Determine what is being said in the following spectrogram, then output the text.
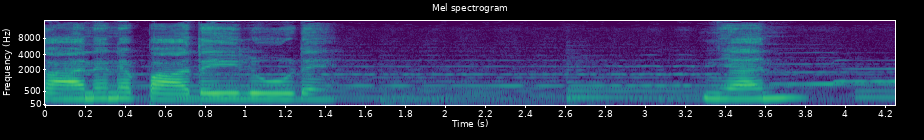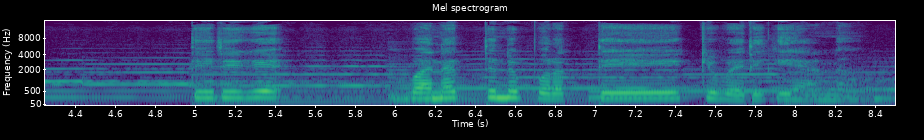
കാനന കാനനപാതയിലൂടെ ഞാൻ തിരികെ വനത്തിന് പുറത്തേക്ക് വരികയാണ്.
